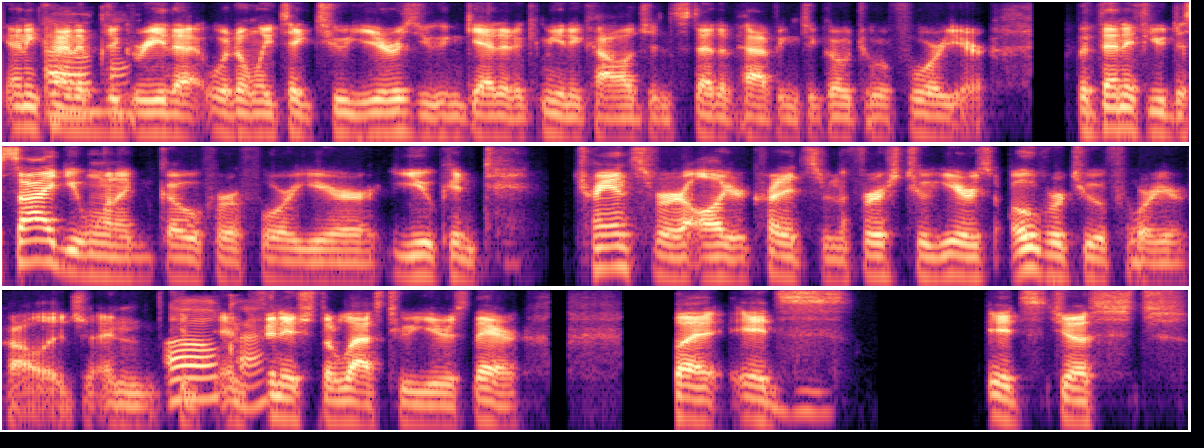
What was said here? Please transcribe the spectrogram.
any kind Oh, of degree that would only take two years, you can get at a community college instead of having to go to a four-year. But then, if you decide you want to go for a four-year, you can t- transfer all your credits from the first two years over to a four-year college and Oh, and finish the last two years there. But it's mm-hmm. it's just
